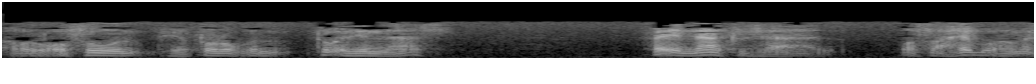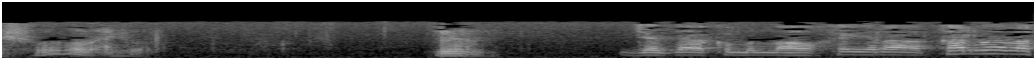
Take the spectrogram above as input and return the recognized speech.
أو الغصون في طرق تؤذي الناس فإنها تزال وصاحبها مشهور ومأجور. نعم. جزاكم الله خيرا. قررت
